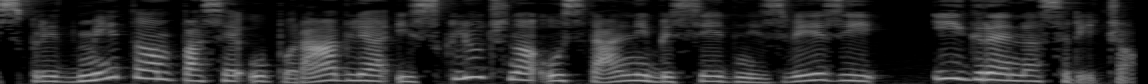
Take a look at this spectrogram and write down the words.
s predmetom pa se uporablja izključno v stalni besedni zvezi igre na srečo.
